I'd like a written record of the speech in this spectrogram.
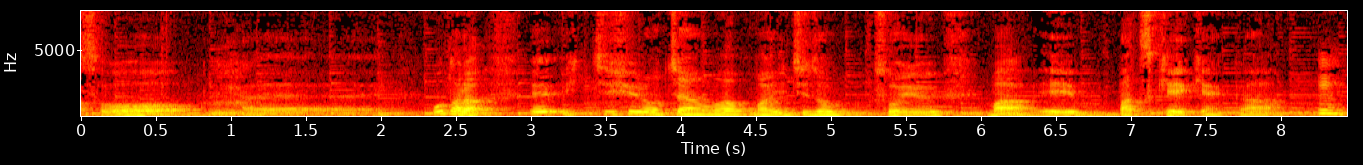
そう。へえほんならえ千尋ちゃんは、まあ、一度そういう、まあえー罰経験がうん。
